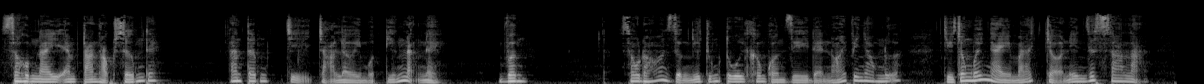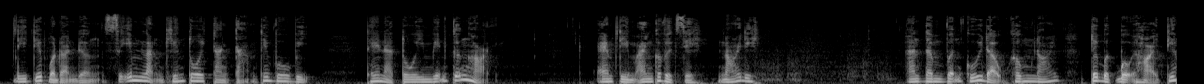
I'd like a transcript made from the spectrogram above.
Sao hôm nay em tan học sớm thế? An tâm chỉ trả lời một tiếng nặng nề. Vâng. Sau đó dường như chúng tôi không còn gì để nói với nhau nữa. Chỉ trong mấy ngày mà đã trở nên rất xa lạ. Đi tiếp một đoạn đường, sự im lặng khiến tôi càng cảm thấy vô vị. Thế là tôi miễn cưỡng hỏi. Em tìm anh có việc gì? Nói đi. An tâm vẫn cúi đầu không nói. Tôi bực bội hỏi tiếp.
